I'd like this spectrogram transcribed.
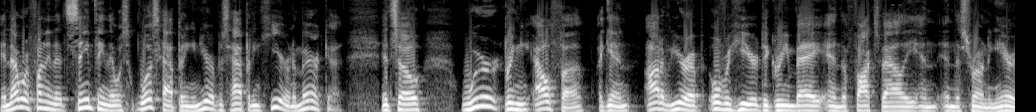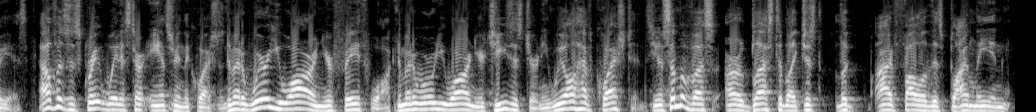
And now we're finding that same thing that was, was happening in Europe is happening here in America. And so we're bringing Alpha, again, out of Europe over here to Green Bay and the Fox Valley and, and the surrounding areas. Alpha is this great way to start answering the questions. No matter where you are in your faith walk, no matter where you are in your Jesus journey, we all have questions. You know, some of us are blessed to like just look, I follow this blindly and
